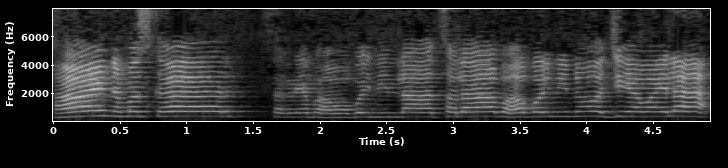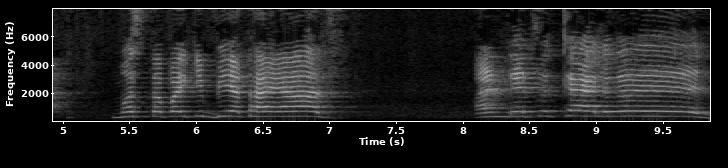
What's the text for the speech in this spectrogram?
हाय नमस्कार. सगळ्या भावा बहिणींना चला भावा बहिणीनो जेवायला. मस्त पैकी बेत आहे आज. अंड्याचं कालवण.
